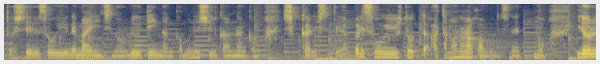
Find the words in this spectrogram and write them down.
としてるそういうね毎日のルーティンなんかもね習慣なんかもしっかりしててやっぱりそういう人って頭の中もですねもういろいろ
